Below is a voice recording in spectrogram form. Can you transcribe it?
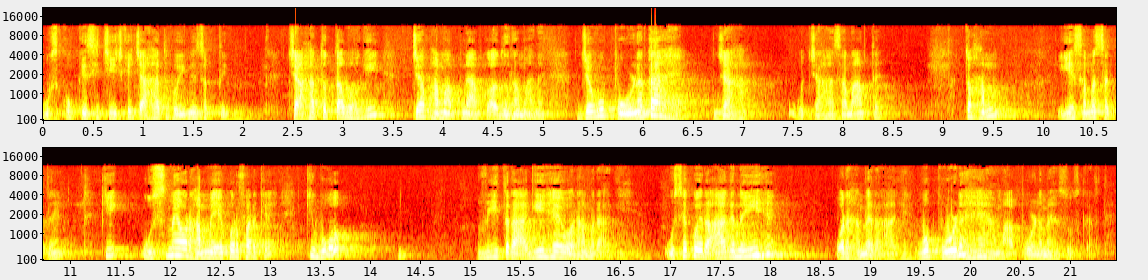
उसको किसी चीज़ की चाहत हो ही नहीं सकती। चाहत तो तब होगी जब हम अपने आप को अधूरा माने। जब वो पूर्णता है, जहाँ वो चाह समाप्त है। तो हम ये समझ सकते हैं कि उसमें और हम में एक और फ़र्क है कि वो वीत रागी है और हम रागी है। उसे कोई राग नहीं है और हमें राग है। वो पूर्ण है, हम अपूर्ण महसूस करते हैं।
